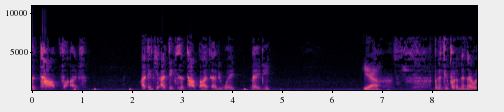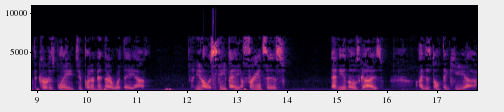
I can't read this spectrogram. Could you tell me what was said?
the top five. I think he, I think he's a top five heavyweight, maybe. Yeah. But if you put him in there with the Curtis Blaydes, you put him in there with a, uh, you know, a Stipe, a Francis, any of those guys, I just don't think he. uh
